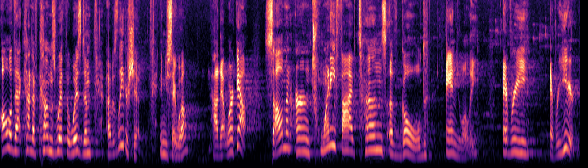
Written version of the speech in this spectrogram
All of that kind of comes with the wisdom of his leadership. And you say, well, how'd that work out? Solomon earned 25 tons of gold annually every, every year.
